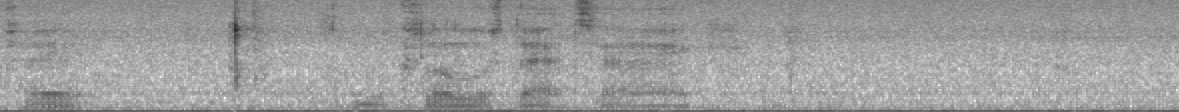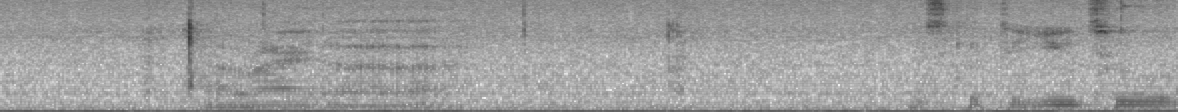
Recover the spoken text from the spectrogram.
Okay, let me close that tag. Alright, uh, let's get the YouTube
